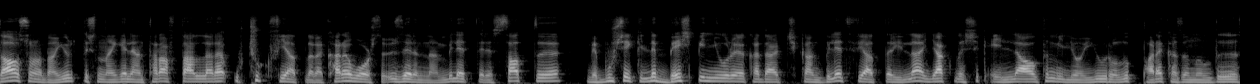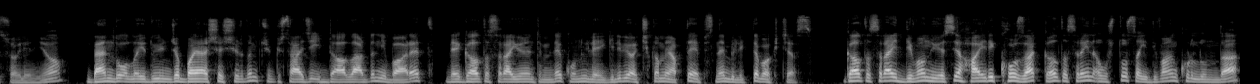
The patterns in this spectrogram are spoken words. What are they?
daha sonradan yurt dışından gelen taraftarlara uçuk fiyatlara kara borsa üzerinden biletleri sattığı ve bu şekilde 5000 euroya kadar çıkan bilet fiyatlarıyla yaklaşık 56 milyon euroluk para kazanıldığı söyleniyor. Ben de olayı duyunca bayağı şaşırdım çünkü sadece iddialardan ibaret ve Galatasaray yönetimi de konuyla ilgili bir açıklama yaptı. Hepsine birlikte bakacağız. Galatasaray Divan üyesi Hayri Kozak, Galatasaray'ın Ağustos ayı divan kurulunda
